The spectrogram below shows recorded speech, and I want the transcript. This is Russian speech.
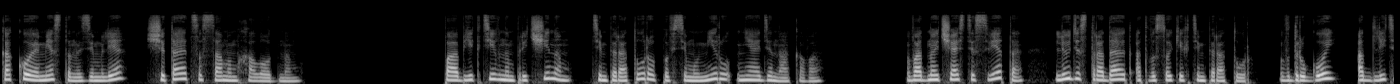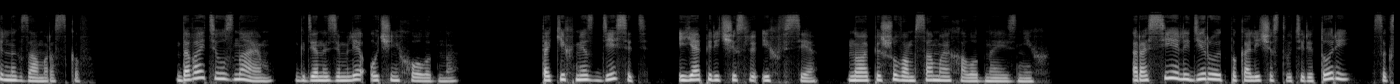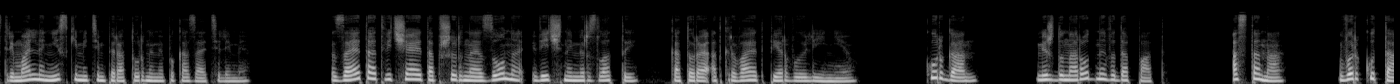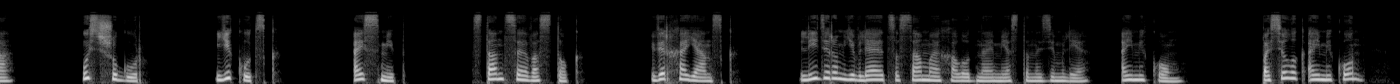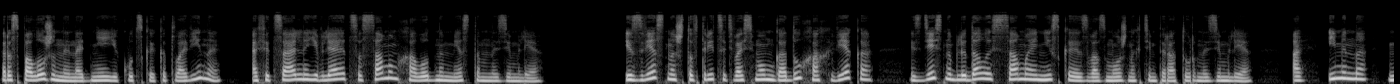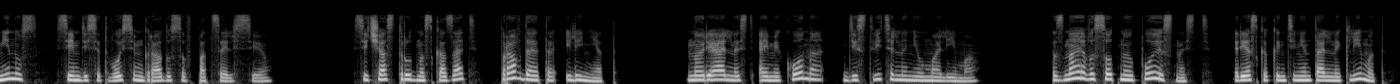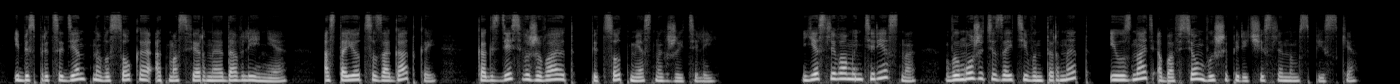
Какое место на Земле считается самым холодным? По объективным причинам температура по всему миру не одинакова. В одной части света люди страдают от высоких температур, в другой – от длительных заморозков. Давайте узнаем, где на Земле очень холодно. Таких мест 10, и я перечислю их все, но опишу вам самое холодное из них. Россия лидирует по количеству территорий с экстремально низкими температурными показателями. За это отвечает обширная зона вечной мерзлоты, которая открывает первую линию. Курган. Международный водопад. Астана. Воркута. Усть-Шугур. Якутск. Айсмит. Станция Восток. Верхоянск. Лидером является самое холодное место на Земле – Аймиком. Поселок Аймикон, расположенный на дне Якутской котловины, официально является самым холодным местом на Земле. Известно, что в 1938 году Хахвека здесь наблюдалась самая низкая из возможных температур на Земле, а именно минус 78 градусов по Цельсию. Сейчас трудно сказать, правда это или нет. Но реальность Аймикона действительно неумолима. Зная высотную поясность, резко континентальный климат и беспрецедентно высокое атмосферное давление, остается загадкой, как здесь выживают 500 местных жителей. Если вам интересно, вы можете зайти в интернет и узнать обо всем вышеперечисленном списке.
